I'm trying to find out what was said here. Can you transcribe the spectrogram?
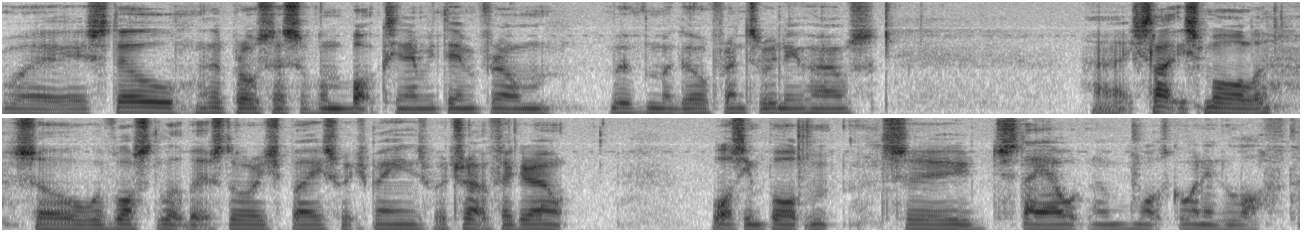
We're still in the process of unboxing everything from moving my girlfriend to a new house. Uh, it's slightly smaller, so we've lost a little bit of storage space, which means we're trying to figure out what's important to stay out and what's going in the loft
